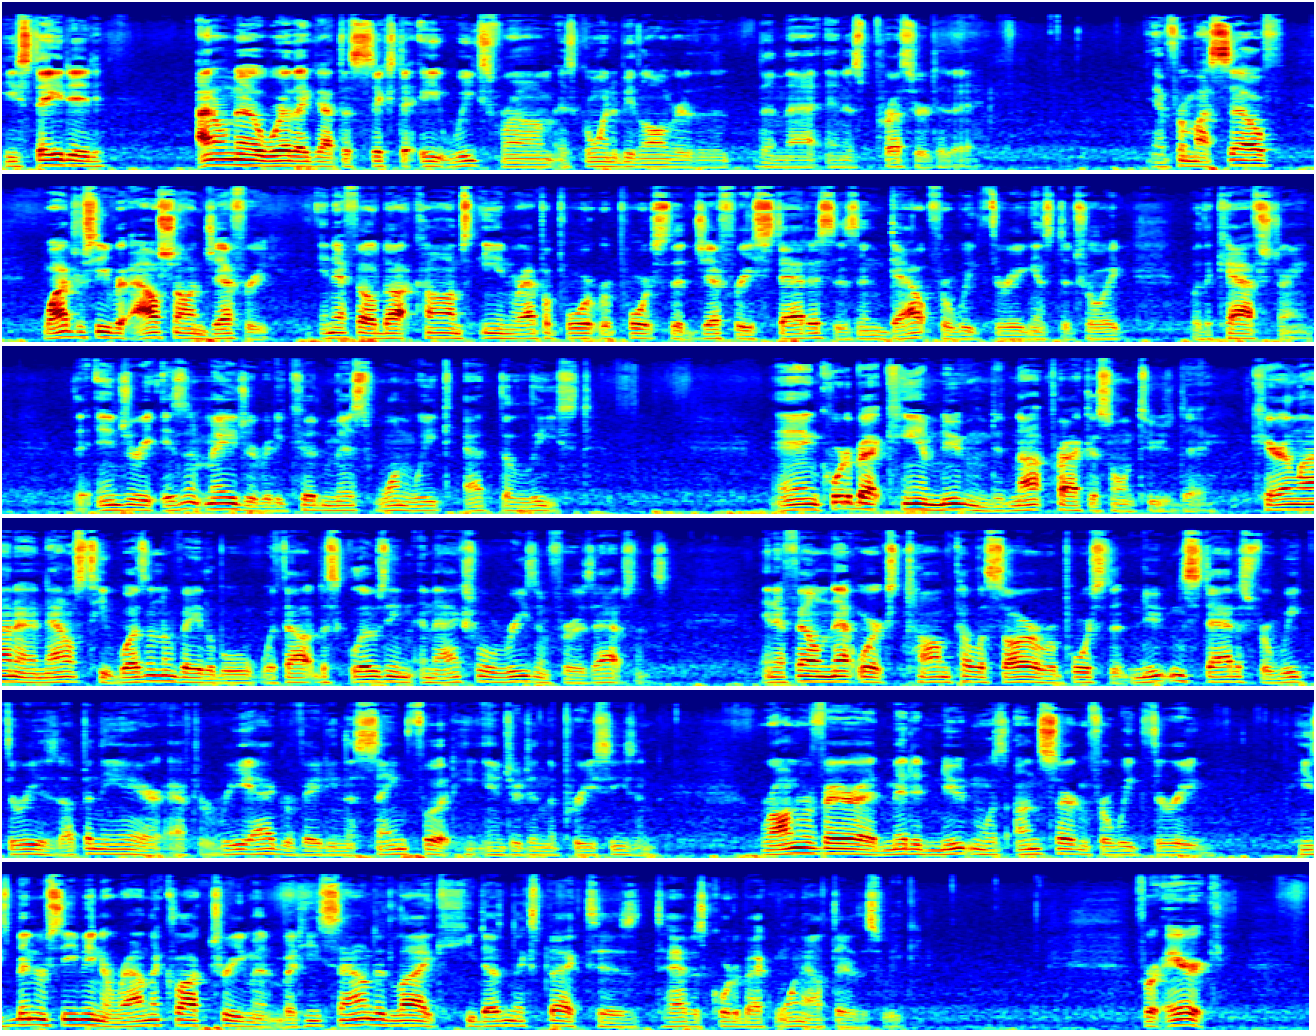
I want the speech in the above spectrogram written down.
He stated, I don't know where they got the six to eight weeks from. It's going to be longer than, than that in his presser today. And for myself, wide receiver Alshon Jeffery. NFL.com's Ian Rapoport reports that Jeffery's status is in doubt for week three against Detroit with a calf strain. The injury isn't major, but he could miss one week at the least. And quarterback Cam Newton did not practice on Tuesday. Carolina announced he wasn't available without disclosing an actual reason for his absence. NFL Network's Tom Pelissero reports that Newton's status for Week 3 is up in the air after re aggravating the same foot he injured in the preseason. Ron Rivera admitted Newton was uncertain for Week 3. He's been receiving around the clock treatment, but he sounded like he doesn't expect his, to have his quarterback one out there this week. For Eric,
